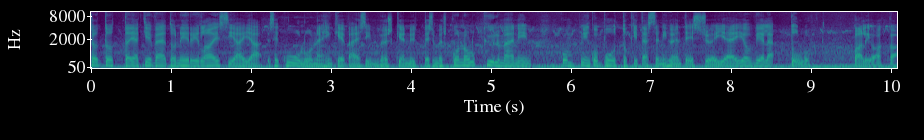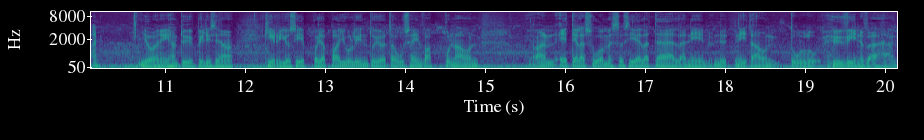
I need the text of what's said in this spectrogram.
Se on totta ja keväät on erilaisia ja se kuuluu näihin keväisiin myöskin. Ja nyt esimerkiksi kun on ollut kylmää, niin kun, niin kuin puhuttukin tässä, niin hyönteissyöjiä ei ole vielä tullut paljoakaan. Joo, niin ihan tyypillisiä kirjosieppo ja pajulintu, joita usein vappuna on Etelä-Suomessa siellä täällä, niin nyt niitä on tullut hyvin vähän.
